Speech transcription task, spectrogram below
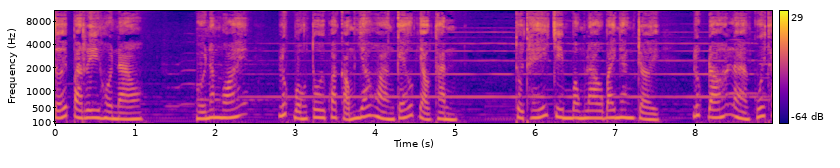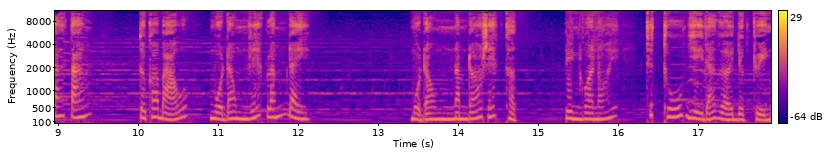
Tới Paris hồi nào? Hồi năm ngoái, lúc bọn tôi qua cổng giáo hoàng kéo vào thành. Tôi thấy chim bông lau bay ngang trời, lúc đó là cuối tháng 8. Tôi có bảo mùa đông rét lắm đây. Mùa đông năm đó rét thật. Rinwa nói, thích thú gì đã gợi được chuyện.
